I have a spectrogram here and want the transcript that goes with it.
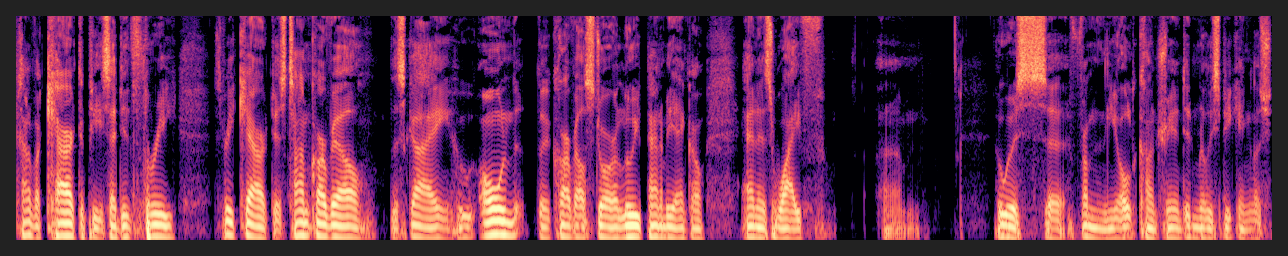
kind of a character piece. I did three three characters. Tom Carvel, this guy who owned the Carvel store, Louis Panabianco, and his wife, um, who was uh, from the old country and didn't really speak English,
